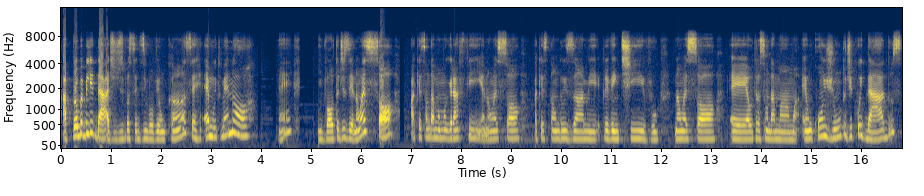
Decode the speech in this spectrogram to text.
a probabilidade de você desenvolver um câncer é muito menor, né? E volto a dizer, não é só a questão da mamografia, não é só a questão do exame preventivo, não é só é, a ultrassom da mama, é um conjunto de cuidados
